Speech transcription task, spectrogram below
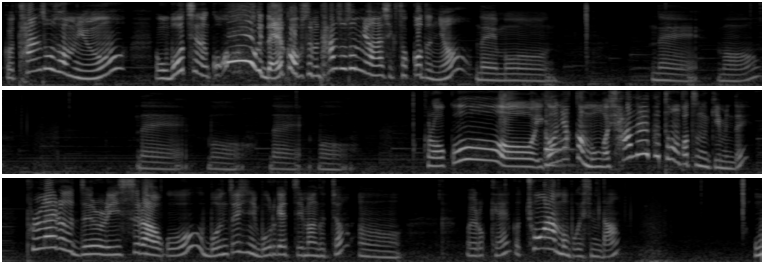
그 탄소 섬유 오버워치는 꼭 낼 거 없으면 탄소 섬유 하나씩 섞거든요. 네, 뭐, 네, 뭐, 네, 뭐, 네, 뭐. 그러고 어, 이건 약간 뭔가 샤넬 패턴 같은 느낌인데? fleur de lis라고 뭔 뜻인지 모르겠지만 그쵸? 어. 뭐 이렇게 그 총을 한번 보겠습니다. 오,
